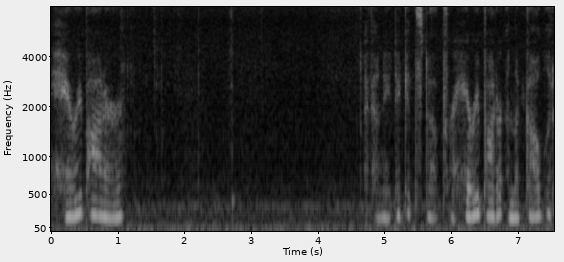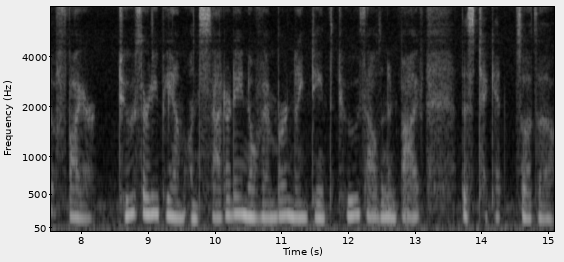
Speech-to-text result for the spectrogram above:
Harry Potter. I found a ticket stub for Harry Potter and the Goblet of Fire, 2:30 p.m. on Saturday, November 19th, 2005. This ticket, so it's a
